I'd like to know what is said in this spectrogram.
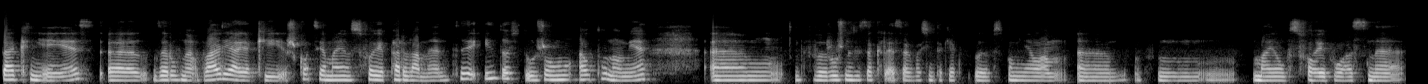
tak nie jest. Zarówno Walia, jak i Szkocja mają swoje parlamenty i dość dużą autonomię w różnych zakresach, właśnie tak jak e, wspomniałam, mają swoje własne,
